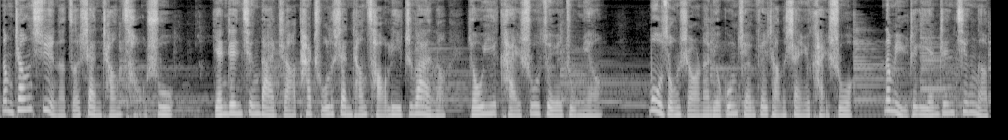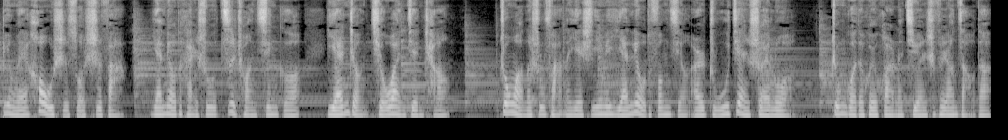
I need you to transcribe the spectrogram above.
那么张旭呢则擅长草书。颜真卿大家知道，他除了擅长草隶之外呢，尤以楷书最为著名。穆宗时候呢，柳公权非常的善于楷书。那么与这个颜真卿呢，并为后世所施法。颜柳的楷书自创新格，严整求万见长。中王的书法呢，也是因为颜柳的风行而逐渐衰落。中国的绘画呢，起源是非常早的，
